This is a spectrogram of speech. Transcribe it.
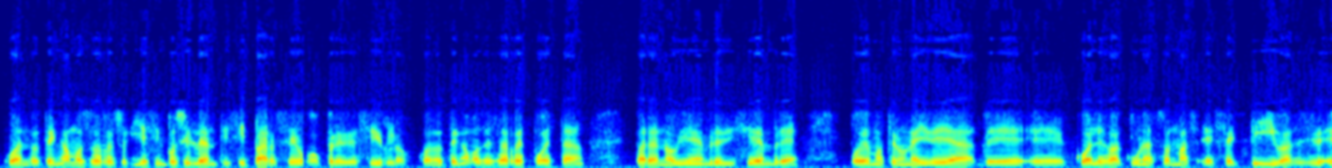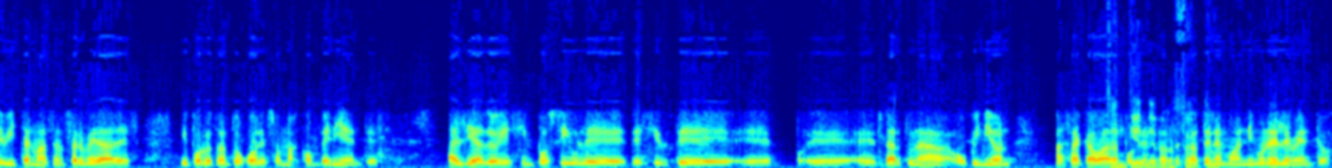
Cuando tengamos esos y es imposible anticiparse o predecirlo, cuando tengamos esa respuesta para noviembre, diciembre, podemos tener una idea de eh, cuáles vacunas son más efectivas, es decir, evitan más enfermedades y por lo tanto cuáles son más convenientes. Al día de hoy es imposible decirte, eh, eh, darte una opinión más acabada porque no, tenemos ningún elemento.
